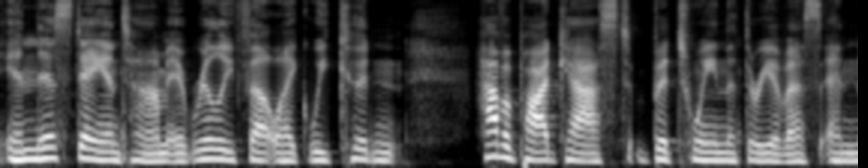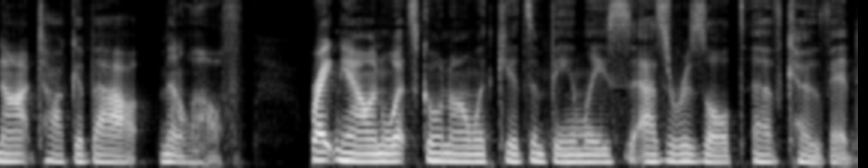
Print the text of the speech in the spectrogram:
in this day and time, it really felt like we couldn't have a podcast between the three of us and not talk about mental health right now and what's going on with kids and families as a result of COVID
